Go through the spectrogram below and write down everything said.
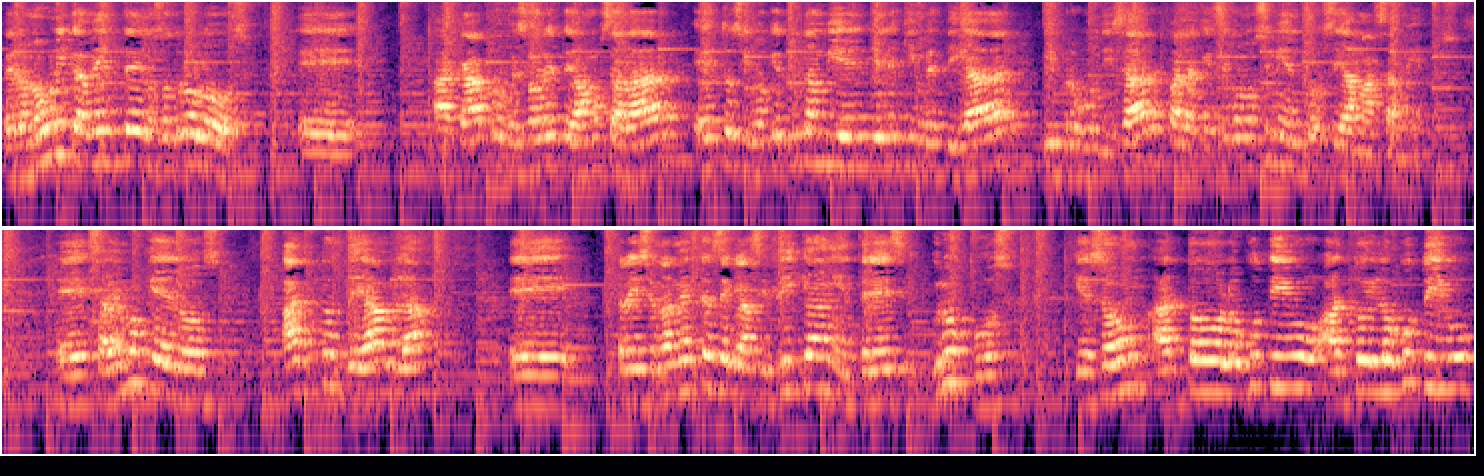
Pero no únicamente nosotros los eh, acá profesores te vamos a dar esto, sino que tú también tienes que investigar y profundizar para que ese conocimiento sea más a menos. Eh, sabemos que los actos de habla eh, tradicionalmente se clasifican en tres grupos que son acto locutivo, acto ilocutivo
